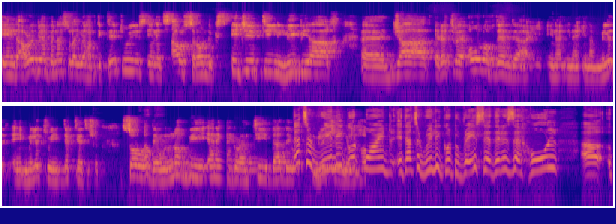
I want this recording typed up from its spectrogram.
In the Arabian Peninsula, you have dictatories in its outer surroundings: Egypt, Libya, uh, Chad, Eritrea. All of them they are in a, in a, in a, mili- a military dictatorship. So okay. there will not be any guarantee that they. That's a really good point. That's a really good race there. There is a whole. Uh,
